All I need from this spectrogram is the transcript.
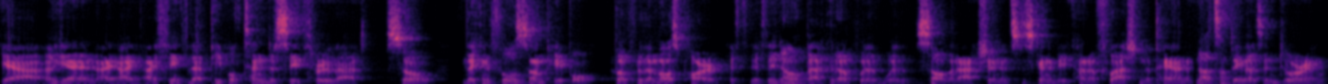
Yeah, again, I, I, I think that people tend to see through that. So they can fool some people, but for the most part, if, if they don't back it up with, with solid action, it's just going to be kind of flash in the pan and not something that's enduring.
